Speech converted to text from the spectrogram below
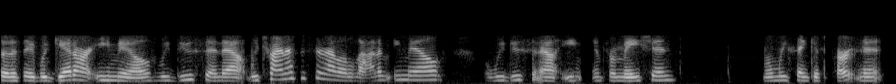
so that they would get our emails. We do send out. We try not to send out a lot of emails, but we do send out e- information when we think is pertinent.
